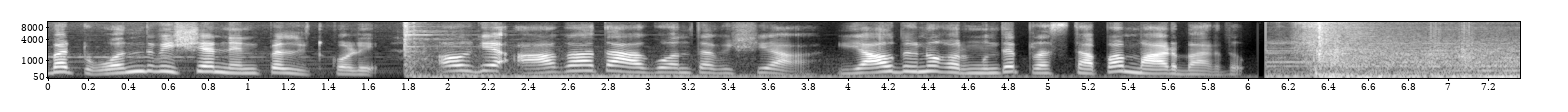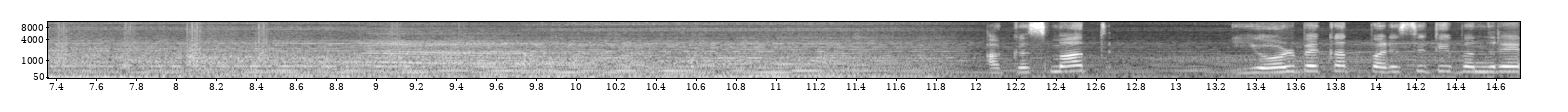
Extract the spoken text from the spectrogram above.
ಬಟ್ ಒಂದು ವಿಷಯ ನೆನಪಲ್ಲಿ ಇಟ್ಕೊಳ್ಳಿ. ಅವ್ರಿಗೆ ಆಘಾತ ಆಗುವಂಥ ವಿಷಯ ಯಾವುದನ್ನು ಅವ್ರ ಮುಂದೆ ಪ್ರಸ್ತಾಪ ಮಾಡಬಾರ್ದು. ಅಕಸ್ಮಾತ್ ಹೇಳ್ಬೇಕಾದ ಪರಿಸ್ಥಿತಿ ಬಂದ್ರೆ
